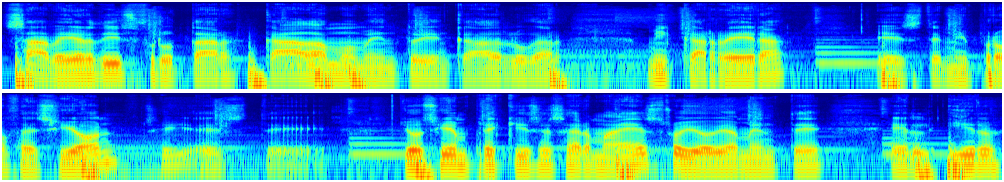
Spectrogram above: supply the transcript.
saber disfrutar cada momento y en cada lugar mi carrera, este, mi profesión, ¿sí? este, yo siempre quise ser maestro y obviamente el ir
